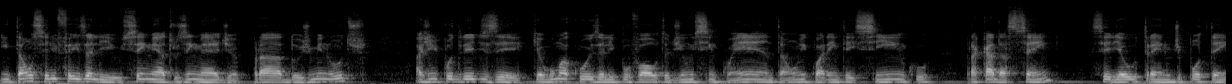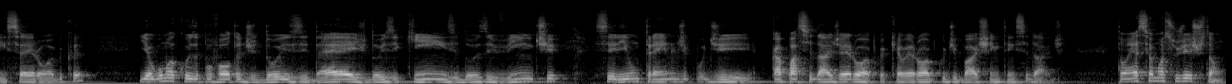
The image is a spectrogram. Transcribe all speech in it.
Então, se ele fez ali os 100 metros em média para 2 minutos, a gente poderia dizer que alguma coisa ali por volta de 1,50, 1,45 para cada 100 seria o treino de potência aeróbica, e alguma coisa por volta de 2,10, 2,15, 2,20 seria um treino de, de capacidade aeróbica, que é o aeróbico de baixa intensidade. Então, essa é uma sugestão.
